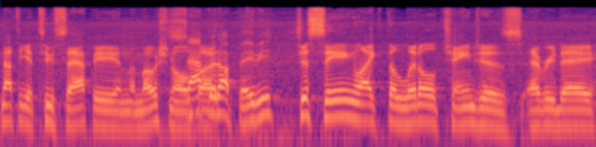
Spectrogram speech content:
Not to get too sappy and emotional, Sap but it up, baby. just seeing like the little changes every day,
